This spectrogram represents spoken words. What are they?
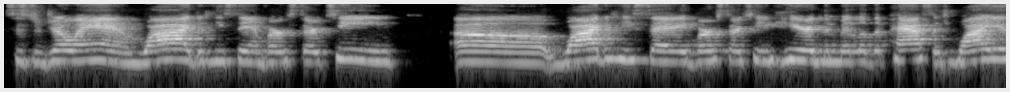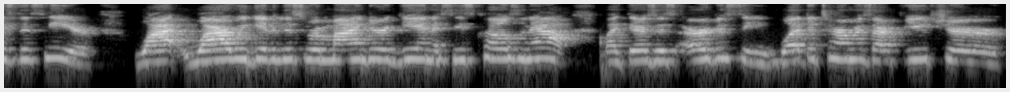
Sister Joanne, why did he say in verse 13? Uh, why did he say verse 13 here in the middle of the passage? Why is this here? Why why are we getting this reminder again as he's closing out? Like there's this urgency. What determines our future?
